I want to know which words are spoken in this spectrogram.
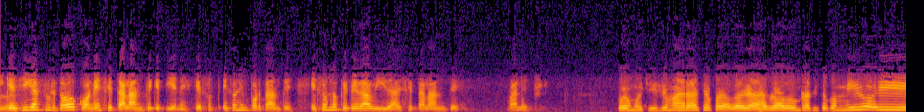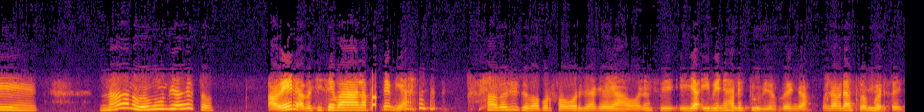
y, que sigas sobre todo con ese talante que tienes, que eso, eso es importante. Eso es lo que te da vida, ese talante. ¿Vale? Pues muchísimas gracias por haber hablado un ratito conmigo y nada, nos vemos un día de esto. A ver, a ver si se va la pandemia. a ver si se va, por favor, ya que es ahora. Sí, y, ya, y vienes al estudio. Venga, un abrazo fuerte.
